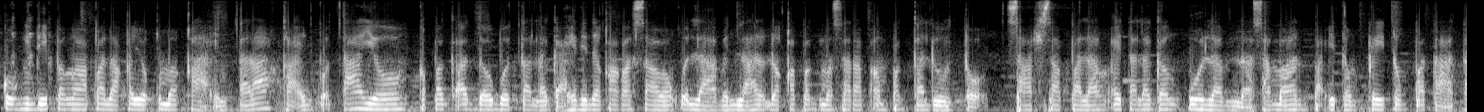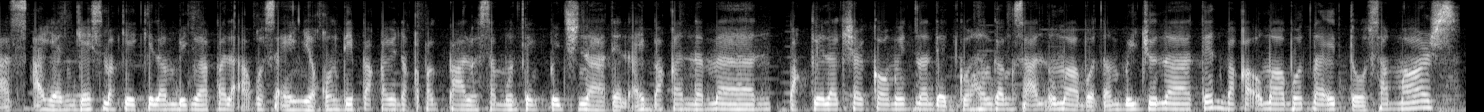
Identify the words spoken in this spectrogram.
Kung hindi pa nga pala kayo kumakain, tara kain po tayo. Kapag adobo talaga hindi nakakasawang ulamin lalo na kapag masarap ang pagkaluto. Sarsa pa lang ay talagang ulam na samahan pa itong pritong patatas. Ayan guys makikilambing nga pala ako sa inyo kung di pa kayo nakapag-follow sa munting page natin ay baka naman pakilike share comment na din kung hanggang saan umabot ang video natin baka umabot na ito sa Mars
